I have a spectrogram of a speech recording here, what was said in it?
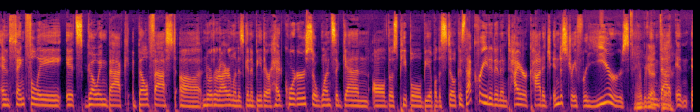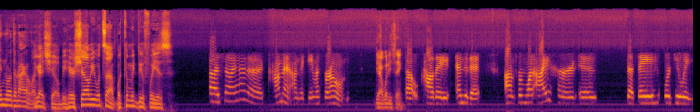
and thankfully it's going back. Belfast, uh, Northern Ireland is going to be their headquarters. So once again, all of those people will be able to still because that created an entire cottage industry for years Well, we got, in that uh, in, in Northern Ireland. I got Shelby here. Shelby, what's up? What can we do for you? Uh, so I had a comment on the Game of Thrones Yeah, what do you think? about how they ended it. Um, from what I heard is that they were doing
